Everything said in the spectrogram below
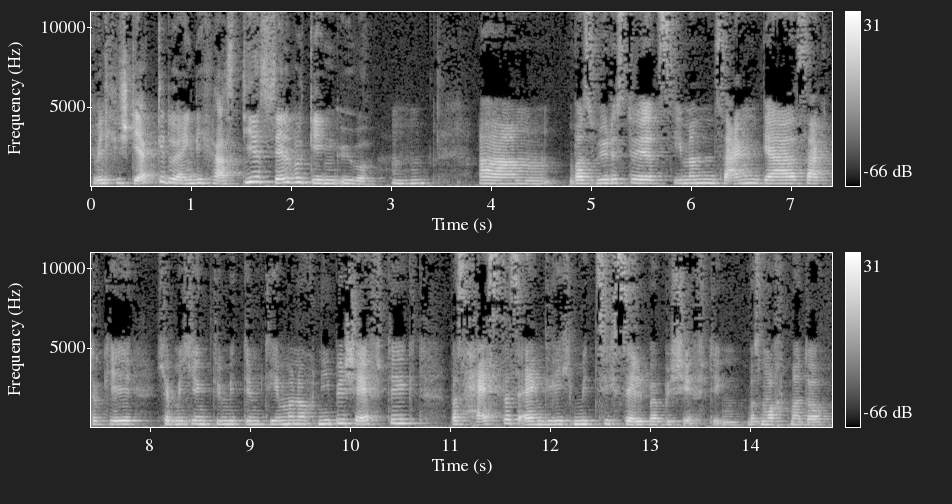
Welche Stärke du eigentlich hast, dir selber gegenüber. Mhm. Ähm, was würdest du jetzt jemandem sagen, der sagt, okay, ich habe mich irgendwie mit dem Thema noch nie beschäftigt? Was heißt das eigentlich mit sich selber beschäftigen? Was macht man da?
